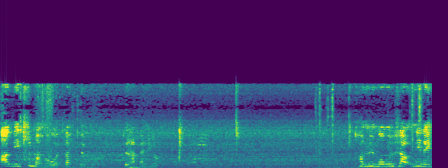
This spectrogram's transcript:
I'll need some ammo with that too. Don't have any. more. Tell me mum was out name.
